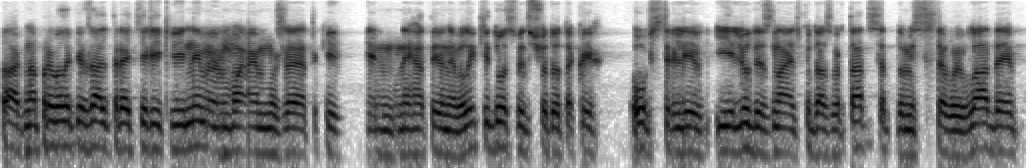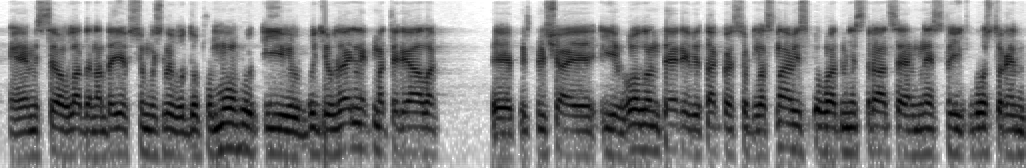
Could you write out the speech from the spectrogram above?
Так, на превеликий жаль, третій рік війни ми маємо вже такий негативний великий досвід щодо таких обстрілів, і люди знають, куди звертатися до місцевої влади. Е, Місцева влада надає всю можливу допомогу і в будівельних матеріалах. е, Підключає і волонтерів, і також обласна військова адміністрація не стоїть в осторонь,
